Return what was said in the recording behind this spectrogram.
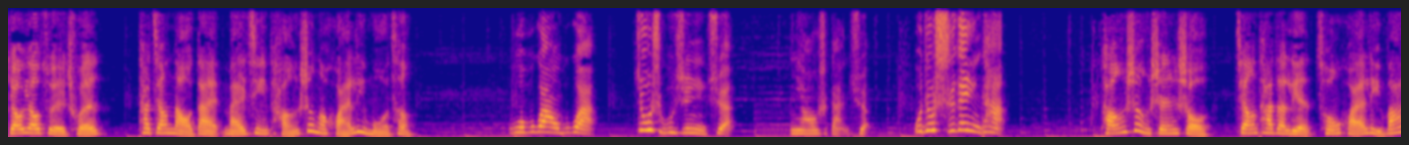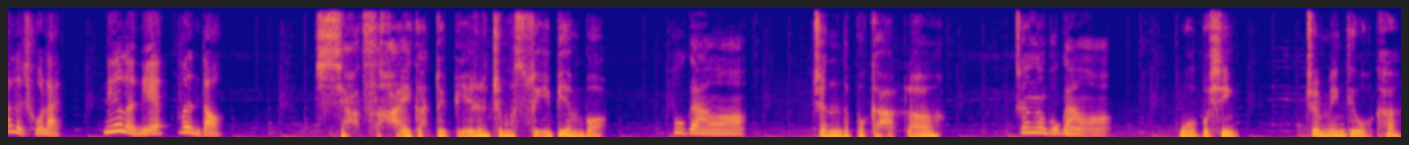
咬咬嘴唇，他将脑袋埋进唐胜的怀里磨蹭。我不管，我不管，就是不许你去。你要是敢去，我就使给你看。唐胜伸手将他的脸从怀里挖了出来，捏了捏，问道：“下次还敢对别人这么随便不？”“不敢了。”“真的不敢了？”“真的不敢了。”“我不信，证明给我看。”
